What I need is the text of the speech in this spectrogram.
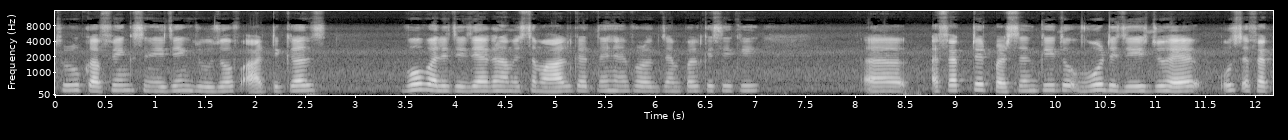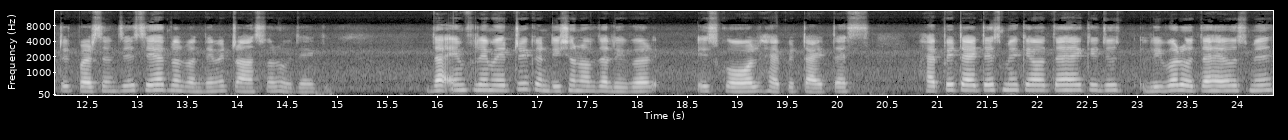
through coughing sneezing use of articles वो वाली चीज़ें अगर हम इस्तेमाल करते हैं फॉर एग्ज़ाम्पल किसी की अफेक्टेड पर्सन की तो वो डिज़ीज़ जो है, उस अफेक्टेड पर्सन से सेहतमंद बंदे में ट्रांसफ़र हो जाएगी। The inflammatory condition of the liver is called hepatitis hepatitis में क्या होता है कि जो लीवर होता है, उसमें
